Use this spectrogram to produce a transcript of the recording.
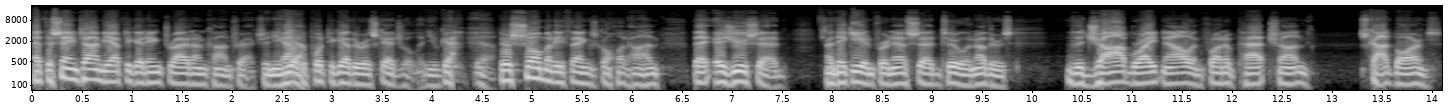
At the same time, you have to get ink dried on contracts, and you have Yeah. to put together a schedule. And you've got Yeah. there's so many things going on that, as you said, I think Ian Furness said too, and others. The job right now in front of Pat Chun, Scott Barnes,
